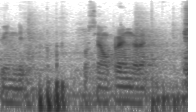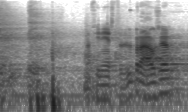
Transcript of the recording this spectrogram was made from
Quindi possiamo prendere la finestra del browser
